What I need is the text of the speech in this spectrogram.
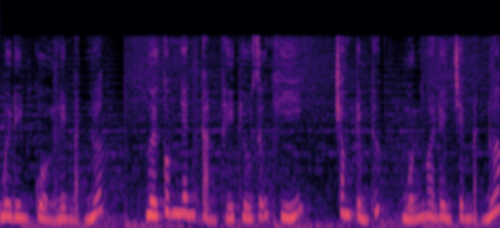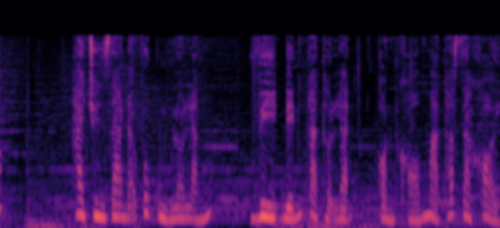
bơi điên cuồng lên mặt nước. Người công nhân cảm thấy thiếu dưỡng khí, trong tiềm thức muốn ngoi lên trên mặt nước. Hai chuyên gia đã vô cùng lo lắng vì đến cả thợ lặn còn khó mà thoát ra khỏi.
